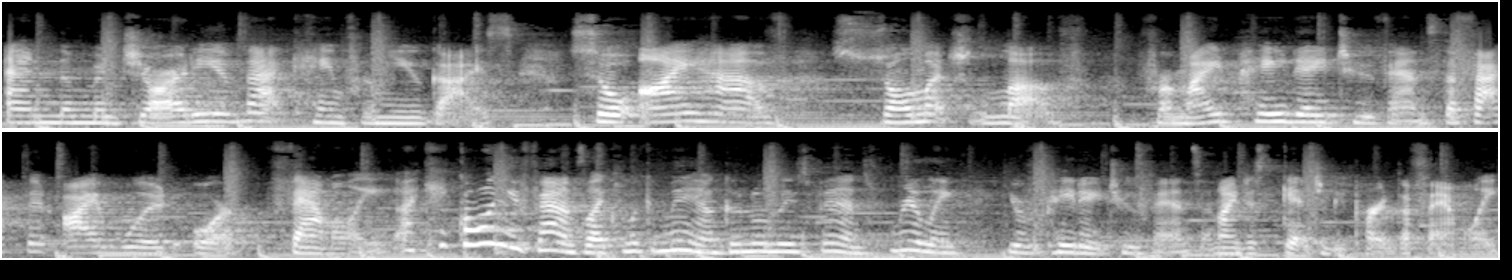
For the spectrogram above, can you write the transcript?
and the majority of that came from you guys. So I have so much love for my Payday 2 fans, the fact that I would, or family, I keep calling you fans, like look at me, I got all these fans. Really, you're Payday 2 fans and I just get to be part of the family.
